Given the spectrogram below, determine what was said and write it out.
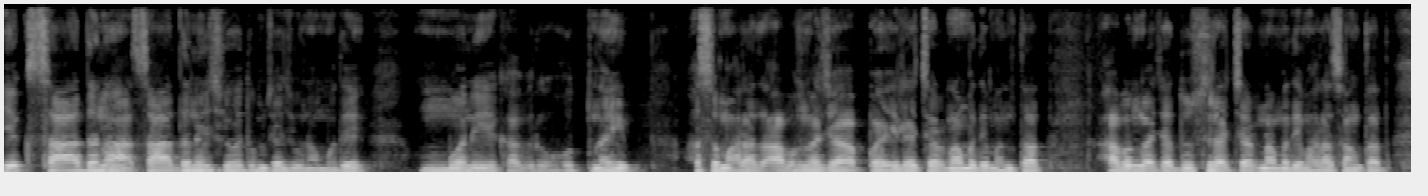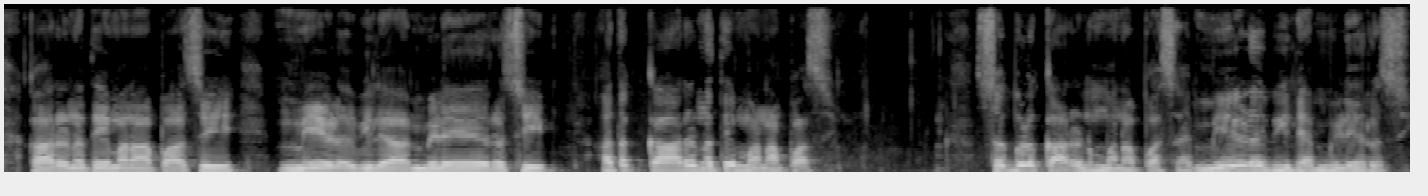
एक साधना साधनेशिवाय तुमच्या जीवनामध्ये मन एकाग्र होत नाही असं महाराज अभंगाच्या पहिल्या चरणामध्ये म्हणतात. अभंगाच्या दुसऱ्या चरणामध्ये महाराज सांगतात कारण ते मनापासी मेळविल्या मिळे रसी. आता कारण ते मनापासी. सगळं कारण मनापास आहे. मेळविल्या मिळे रसी.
